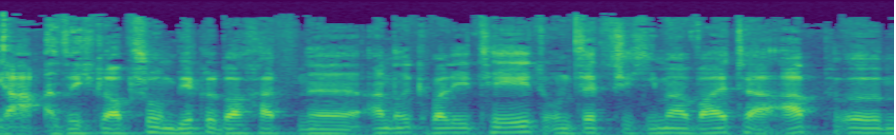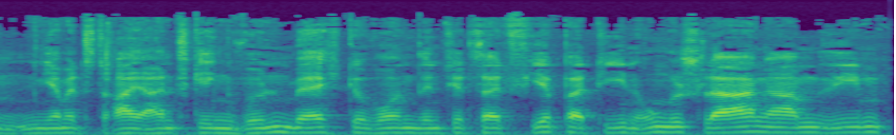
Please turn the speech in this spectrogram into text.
Ja, also ich glaube schon, Birkelbach hat eine andere Qualität und setzt sich immer weiter ab. Ähm, haben jetzt 3-1 gegen Wünnenberg gewonnen, sind jetzt seit vier Partien ungeschlagen, haben sieben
